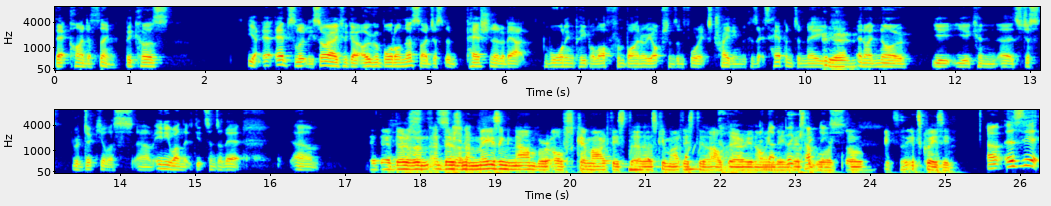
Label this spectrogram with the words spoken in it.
that kind of thing because yeah absolutely sorry to go overboard on this i just am passionate about warning people off from binary options and forex trading because that's happened to me yeah. and i know you you can uh, it's just ridiculous. Um, anyone that gets into that. Um, there, there's an there's an amazing number of scam artists uh, scam artists out there, you know, in the investing world. So it's it's crazy. Uh, is there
